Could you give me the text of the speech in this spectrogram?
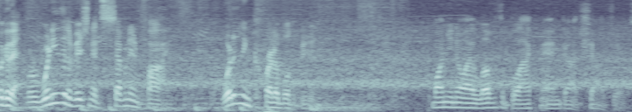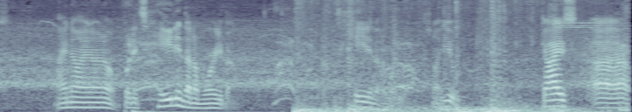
Look at that. We're winning the division at 7 and 5. What an incredible division. Come on, you know I love the black man got shot jokes. I know, I know, I know. But it's Hayden that I'm worried about. It's Hayden that I'm worried about. It's not you. Guys, uh,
